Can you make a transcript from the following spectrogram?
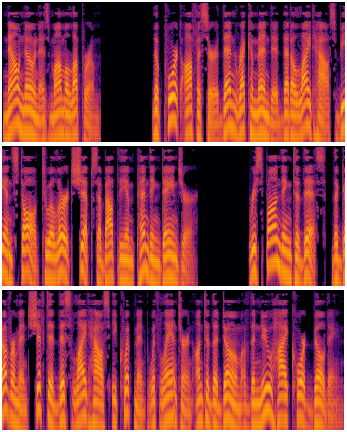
now known as Mama Mamallapuram. The port officer then recommended that a lighthouse be installed to alert ships about the impending danger. Responding to this, the government shifted this lighthouse equipment with lantern onto the dome of the new High Court building.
